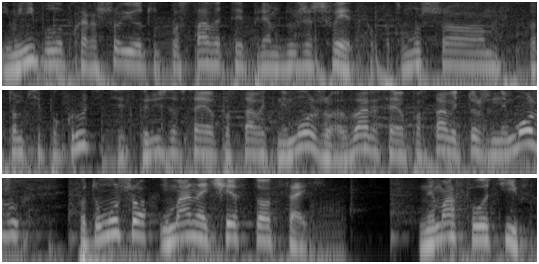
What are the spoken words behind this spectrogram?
І мені було б хорошо його тут поставити прям дуже швидко, тому що потім ці покрутяться, скоріш за все, я його поставити не можу. А зараз я його поставити теж не можу, тому що у мене чисто цей. Нема слотів.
